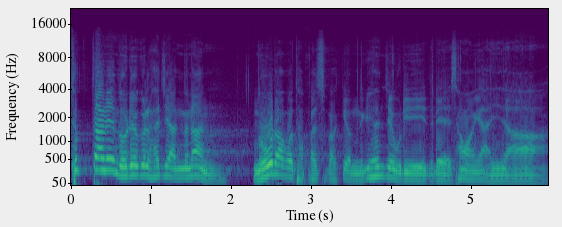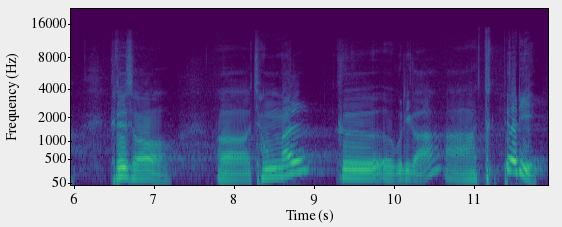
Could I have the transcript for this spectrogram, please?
특단의 노력을 하지 않는 한 노라고 답할 수밖에 없는 게 현재 우리들의 상황이 아니냐. 그래서 어, 정말 그 우리가 아, 특별히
